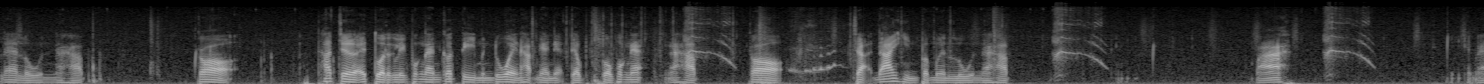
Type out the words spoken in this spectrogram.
แร่ลูนนะครับ ก็ถ้าเจอไอ้ตัวเล็กๆพวกนั้นก็ตีมันด้วยนะครับเนี่ยเนี่ยเดี๋ยวตัวพวกเนี้ยนะครับ ก็จะได้หินประเมินลูนนะครับมาเห็นไหม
